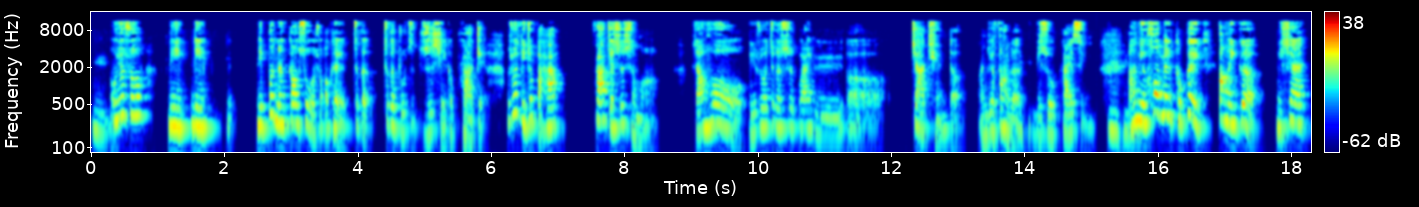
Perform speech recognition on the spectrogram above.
嗯，我就说你你你不能告诉我说，OK，这个这个主旨只是写一个 project。我说你就把它 project 是什么，然后比如说这个是关于呃价钱的啊，你就放个比如说 pricing，嗯，然后你后面可不可以放一个你现在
